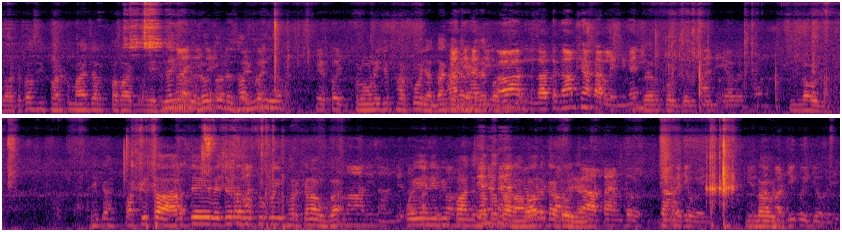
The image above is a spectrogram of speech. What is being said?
ਲੱਗਦਾ ਸੀ ਫ਼ਰਕ ਮੈਂ ਚੱਲ ਪਤਾ ਵੇਖ ਨਹੀਂ ਵੇਖੋ ਤੁਹਾਡੇ ਸਾਹਮਣੇ ਹੀ ਜੀ। ਫਲੋਣੀ 'ਚ ਫ਼ਰਕ ਹੋ ਜਾਂਦਾ ਕਿਤੇ ਆ ਪਾਸੇ ਲੱਤ ਗਾਂਠਾਂ ਕਰ ਲੈਂਦੀਆਂ ਜੀ। ਬਿਲਕੁਲ ਬਿਲਕੁਲ। ਹਾਂਜੀ ਆ ਵੇਖੋ ਲਓ ਜੀ। ਠੀਕ ਆ? ਬਾਕੀ ਧਾਰ ਦੇ ਵਿੱਚ ਜਿਹੜਾ ਦੋਸਤੋ ਕੋਈ ਫ਼ਰਕ ਨਾ ਹੋਊਗਾ। ਨਾ ਜੀ ਨਾ ਜੇ ਕੋਈ ਇਹ ਨਹੀਂ ਵੀ ਪੰਜ ਸੱਤ ਧਾਰਾਂ ਵੱਧ ਘੱਟ ਹੋ ਚਾਰ ਜਾਣ। ਟਾਈਮ ਤੋਂ ਜੰਗ ਚ ਹੋਵੇ ਜਿੰਨਾ ਲਓ ਜੀ। ਮਰਜ਼ੀ ਕੋਈ ਹੋਵੇ ਜੀ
